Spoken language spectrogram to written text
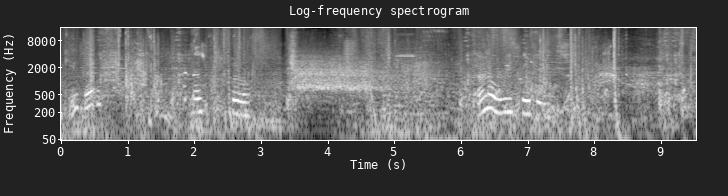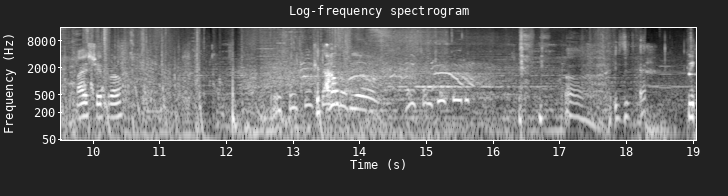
Think you good? That's cool. I don't know who we think it is. Nice shit, bro. You think you Get out of here! You think you good? Uh, is it Quick,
